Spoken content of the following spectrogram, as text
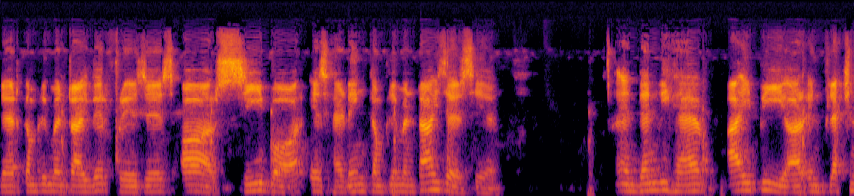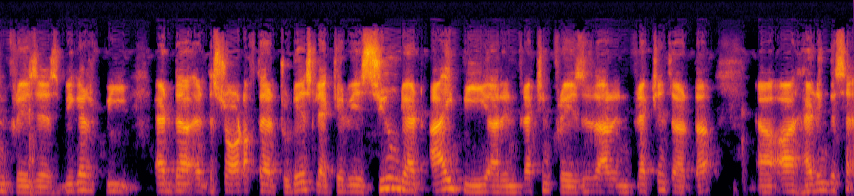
that complementizer phrases are C bar is heading complementizers here and then we have ip or inflection phrases because we at the at the start of the today's lecture we assume that ip or inflection phrases or inflections are the uh, are heading the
